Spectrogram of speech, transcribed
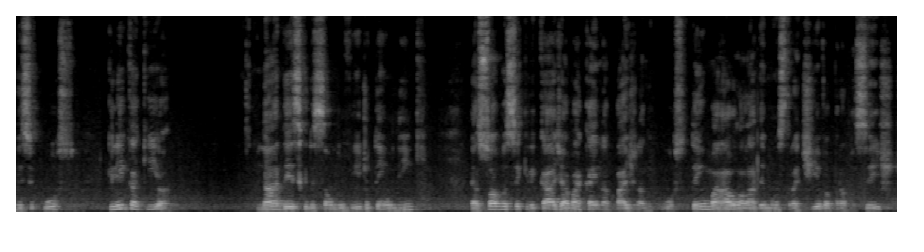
nesse curso, clica aqui, ó, na descrição do vídeo tem o link. É só você clicar, já vai cair na página do curso. Tem uma aula lá demonstrativa para vocês.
